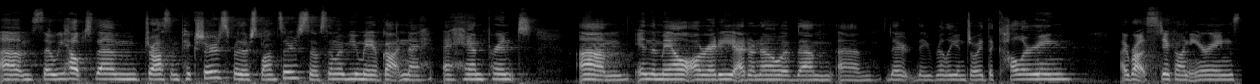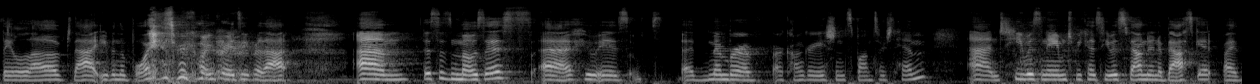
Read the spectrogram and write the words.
um, so we helped them draw some pictures for their sponsors. So some of you may have gotten a, a handprint um, in the mail already. I don't know if them um, they really enjoyed the coloring. I brought stick-on earrings. They loved that. Even the boys were going crazy for that. Um, this is Moses, uh, who is a member of our congregation, sponsors him. And he was named because he was found in a basket by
